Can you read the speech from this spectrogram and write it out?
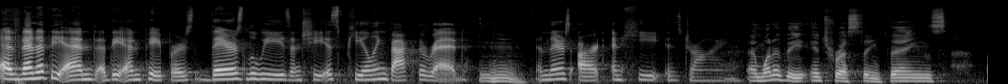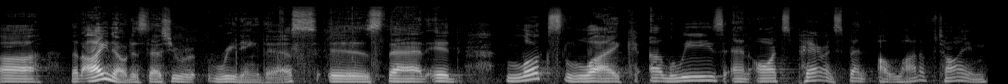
And then at the end, at the end papers, there's Louise, and she is peeling back the red. Mm. And there's Art, and he is drawing. And one of the interesting things uh, that I noticed as you were reading this is that it looks like uh, Louise and Art's parents spent a lot of time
